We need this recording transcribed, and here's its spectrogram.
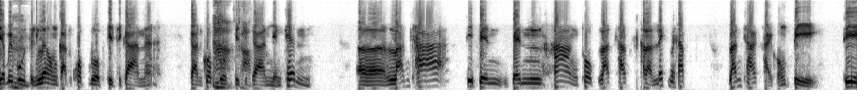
ยังไม่พูดถึงเรื่องของการควบรวมกิจการนะการควบรวมอ่ากิจการอย่างเช่นเอ่อร้านค้าที่เป็นเป็นห้างทั่วร้านค้าขนาดเล็กนะครับ ร้านค้าขายของปลีกที่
